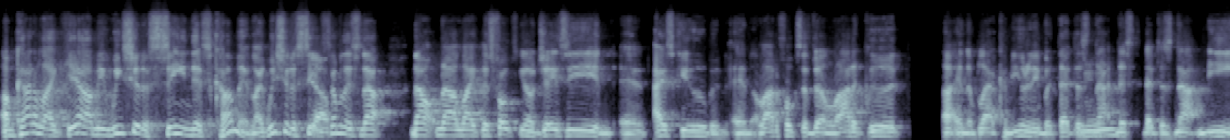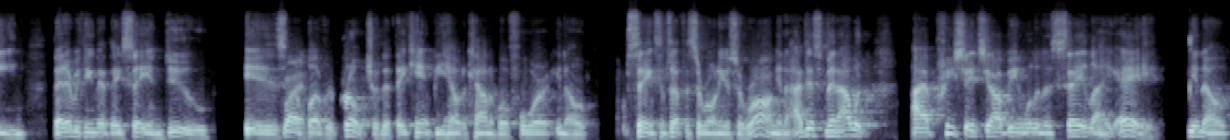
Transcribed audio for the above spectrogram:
I'm kind of like yeah i mean we should have seen this coming. Like we should have seen Yeah. some of this. Now now now like there's folks you know jay-z and, and ice cube and, and a lot of folks have done a lot of good uh, in the black community but that does not that does not mean that everything that they say and do is Right. above reproach or that they can't be held accountable for you know saying some stuff that's erroneous or wrong. And i just meant i would i appreciate y'all being willing to say like hey you know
